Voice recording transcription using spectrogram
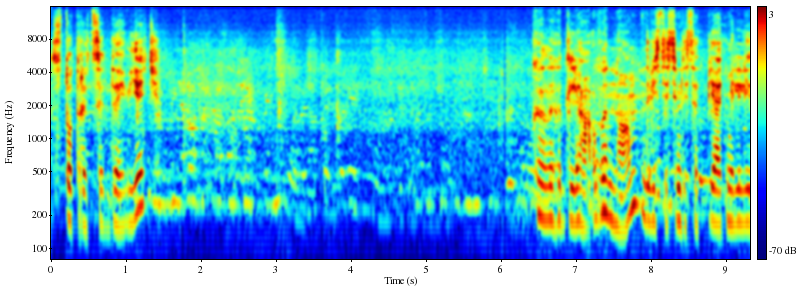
139. Келих для вина 275 мл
